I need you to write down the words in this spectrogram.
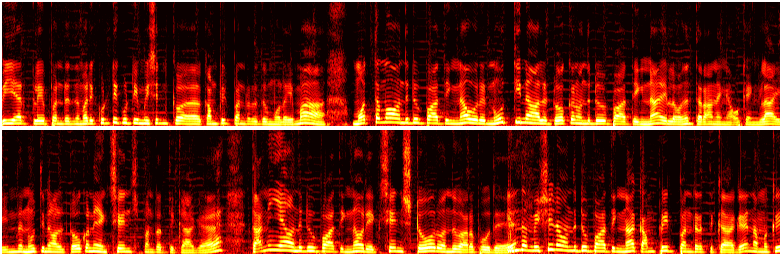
பிஆர் ப்ளே பண்ணுறது இந்த மாதிரி குட்டி குட்டி மிஷின் கம்ப்ளீட் பண்ணுறது மூலயமா மொத்தமாக வந்துட்டு பார்த்தீங்கன்னா ஒரு நூற்றி நாலு டோக்கன் வந்துட்டு பார்த்தீங்கன்னா இதில் வந்து தரானுங்க. ஓகேங்களா? இந்த நூற்றி நாலு டோக்கனை எக்ஸ்சேஞ்ச் பண்ணுறதுக்காக தனியாக வந்துட்டு பார்த்தீங்கன்னா ஒரு எக்ஸ்சேஞ்ச் ஸ்டோர் வந்து வரப்போகுது. இந்த மிஷினை வந்துட்டு பார்த்தீங்கன்னா கம்ப்ளீட் பண்ணுறதுக்காக நமக்கு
